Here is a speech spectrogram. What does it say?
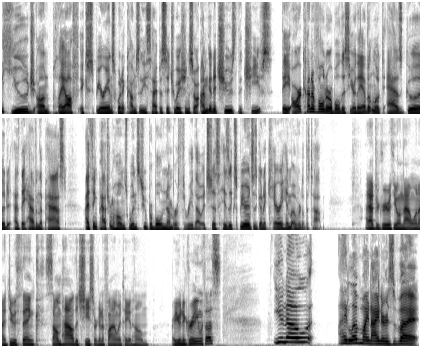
huge on playoff experience when it comes to these type of situations, so I'm going to choose the Chiefs. They are kind of vulnerable this year. They haven't looked as good as they have in the past. I think Patrick Mahomes wins Super Bowl number three, though. It's just his experience is going to carry him over to the top. I have to agree with you on that one. I do think somehow the Chiefs are going to find a way to take it home. Are you in agreeing with us? You know, I love my Niners, but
